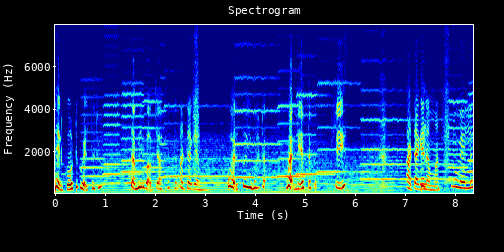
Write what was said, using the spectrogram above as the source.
నేను కోర్టుకు వెళ్తాను. సమీర్ బాబు జాగ్రత్త. అట్టాగే అమ్మా. వాడితో ఈ మాట మళ్ళీ ఎత్తకు. ప్లీజ్. అట్టాగేనమ్మా. నువ్వు వెళ్ళు.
